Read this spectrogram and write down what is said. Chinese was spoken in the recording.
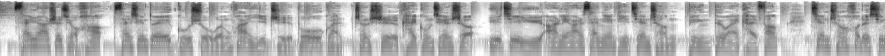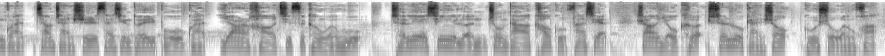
三月二十九号三星堆古蜀文化遗址博物馆正式开工建设预计于二零二三年底建成并对外开放。建成后的新馆将展示三星堆博物馆一二号祭祀坑文物陈列新一轮重大考古发现让游客深入感受古蜀文化。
